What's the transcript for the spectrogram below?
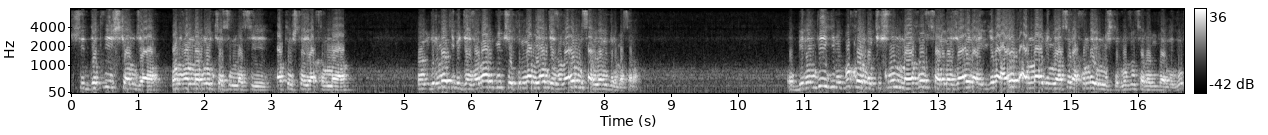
Şiddetli işkence, organlarının kesilmesi, ateşte yakılma, öldürme gibi cezalar güç yetirilemeyen cezaların misalleridir mesela. E, bilindiği gibi bu konuda kişinin mazur sayılacağıyla ilgili ayet Ammar bin Yasir hakkında inmiştir. Nuzul sebebi bellidir.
